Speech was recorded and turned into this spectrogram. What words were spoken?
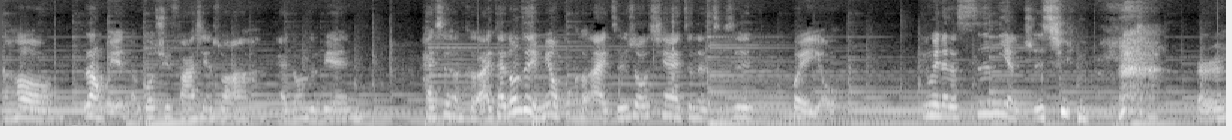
然后让我也能够去发现说啊，台东这边。还是很可爱。台东这里没有不可爱，只是说现在真的只是会有因为那个思念之情而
